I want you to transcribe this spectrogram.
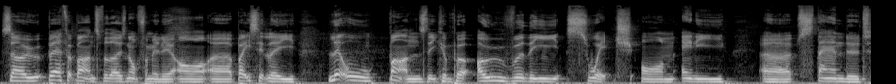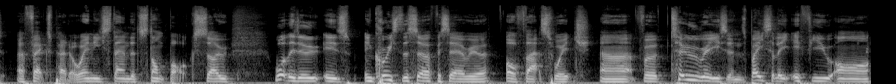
So, barefoot buttons, for those not familiar, are uh, basically little buttons that you can put over the switch on any uh, standard effects pedal, any standard stomp box. So, what they do is increase the surface area of that switch uh, for two reasons. Basically, if you are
